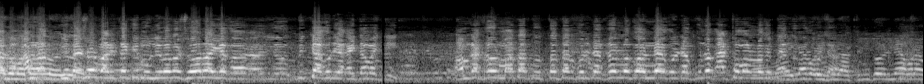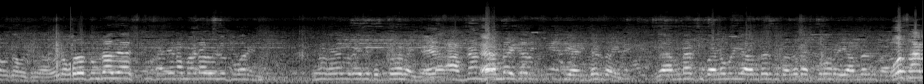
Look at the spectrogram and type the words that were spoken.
আমরা বিদেশের বাড়িতে কি মূল্যবান শহর ভিক্ষা করিয়া খাইতাম আইছি আমরা কেউ মাথা অত্যাচার করি না কেউ লোক অন্যায় করি না কোনো কাস্টমার লোকে বেদবি করি না। তুমি তো অন্যায় করার কথা তোমরা মার্ডার হইল তোমার। ও স্যার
